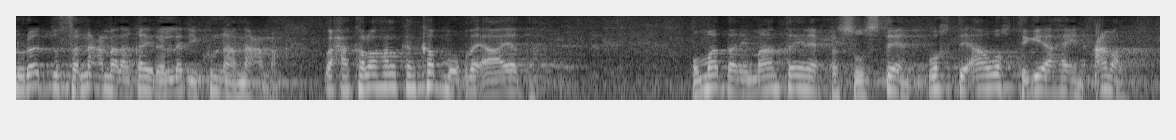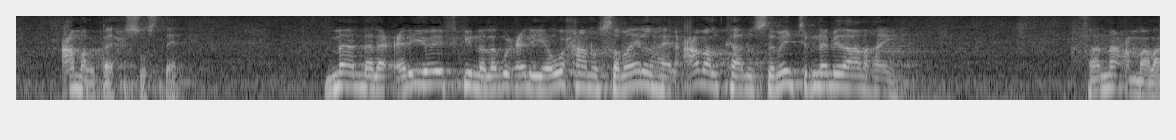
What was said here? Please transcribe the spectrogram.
nuraddu fa nacmala aladii kunaa nacmal. Waxaa kaloo halkan ka muuqday aayadda ummadani maanta inay xusuusteen wakhti aan wakhtigii ahayn camal camal bay xusuusteen. Maa nala celiyo ifkiina lagu celiyo waxaanu samayn lahayn camalkaanu samayn jirnay midaan ahayn. Fa nacmala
